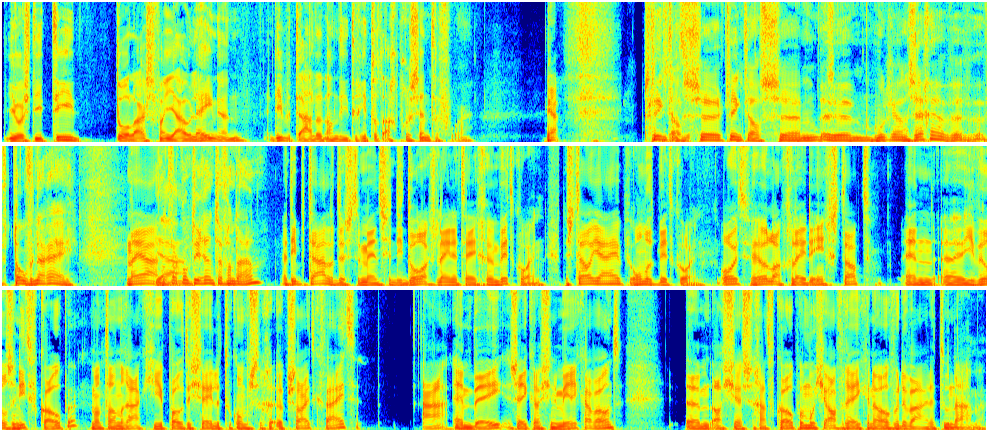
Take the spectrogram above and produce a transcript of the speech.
USDT-dollars van jou lenen. En die betalen dan die 3 tot 8 procent ervoor. Ja. Klinkt als, uh, klinkt als uh, uh, moet ik aan zeggen, tovenarij. Nou ja, Want waar komt die rente vandaan? Die betalen dus de mensen die dollars lenen tegen hun bitcoin. Dus stel jij hebt 100 bitcoin, ooit heel lang geleden ingestapt... en je wil ze niet verkopen, want dan raak je je potentiële toekomstige upside kwijt. A en B, zeker als je in Amerika woont... Um, als je ze gaat verkopen, moet je afrekenen over de waardetoename.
